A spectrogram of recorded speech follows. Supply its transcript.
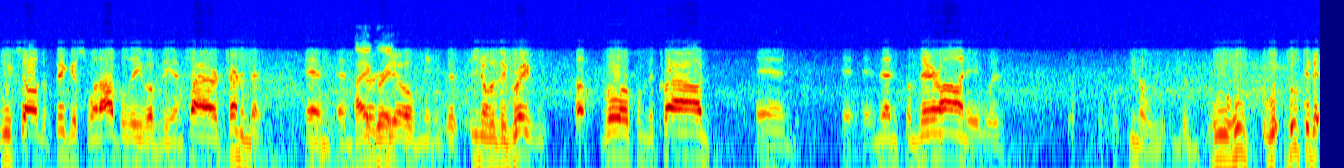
we saw the biggest one, I believe, of the entire tournament. And and I Sergio, agree. I mean, you know, it was a great uh, roar from the crowd, and and then from there on, it was you know, who who who could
